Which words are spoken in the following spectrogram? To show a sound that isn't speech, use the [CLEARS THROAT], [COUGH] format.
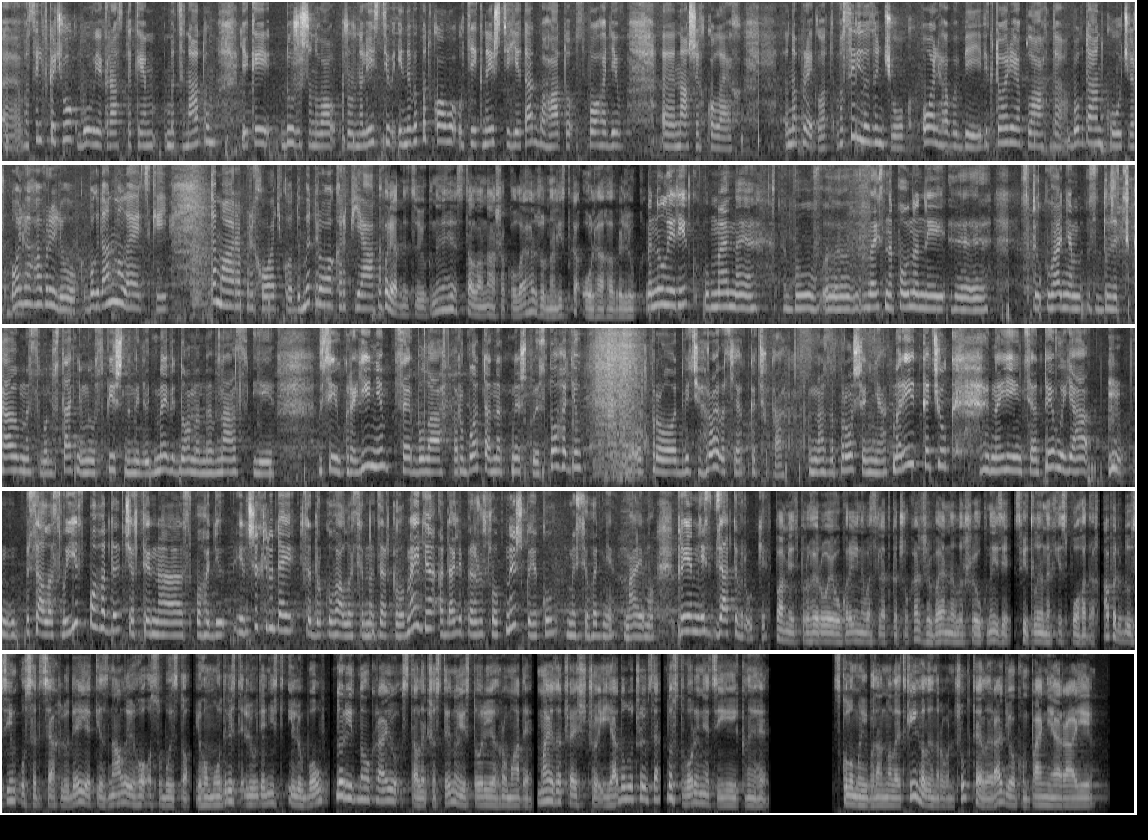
Е, Василь Ткачук був якраз таким меценатом, який дуже шанував журналістів, і не випадково у цій книжці є так багато спогадів е, наших колег. Наприклад, Василь Лизанчук, Ольга Бабій, Вікторія Плахта, Богдан Кучер, Ольга Гаврилюк, Богдан Малецький, Тамара Приходько, Дмитро Карп'як. Упорядницею книги стала наша колега, журналістка Ольга Гаврилюк. Минулий рік у мене був е, весь наповнений е, спілкуванням з дуже цікавими, самодостатніми, успішними людьми, відомими в нас і всій Україні. Це була робота над книжкою спогадів е, про двічі героя Василя Ткачука. На запрошення Марії Ткачук на її ініціативу я [CLEARS THROAT] писала свої спогади, частина спогадів інших людей. Це друкувалося на дзеркало медіа, а далі переросло в книжку, яку ми сьогодні маємо приємність взяти в руки. Пам'ять про героя України Василя Ткачука живе не лише у книзі, світлинах і спогадах, а передусім у серцях людей, які знали його особисто. Його мудрість, людяність і любов до рідного краю стали частиною історії громади. Маю за честь, що і я долучився до створення цієї книги. З Коломиї Богдан Малецький, Галина Ровенчук, телерадіо компанія Раї.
